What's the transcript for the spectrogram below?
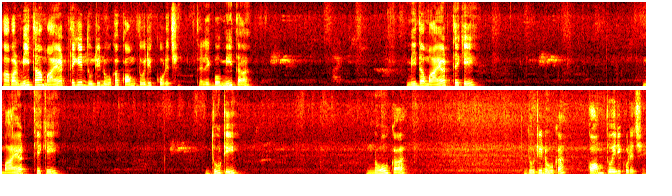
আবার মিতা মায়ার থেকে দুটি নৌকা কম তৈরি করেছে। তাই লিখব মিতা মিতা মায়ার থেকে মায়ার থেকে দুটি নৌকা দুটি নৌকা কম তৈরি করেছে।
